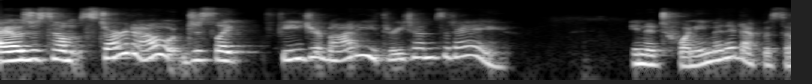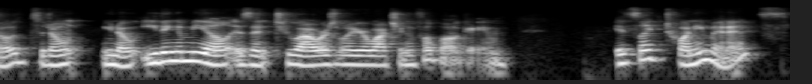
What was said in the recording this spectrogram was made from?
I always just tell them start out just like feed your body three times a day in a 20 minute episode. So don't you know eating a meal isn't two hours while you're watching a football game. It's like 20 minutes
